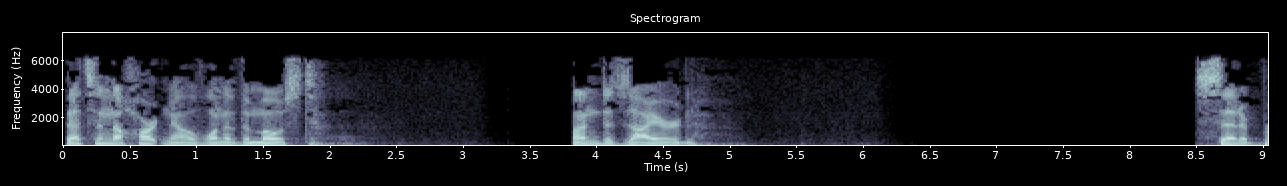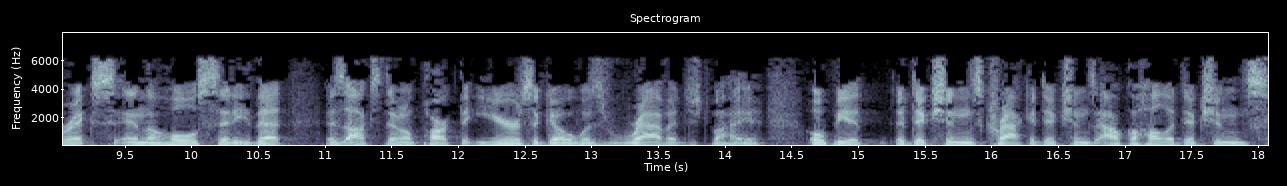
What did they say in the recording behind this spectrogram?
That's in the heart now of one of the most undesired set of bricks in the whole city. That is Occidental Park that years ago was ravaged by opiate addictions, crack addictions, alcohol addictions.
